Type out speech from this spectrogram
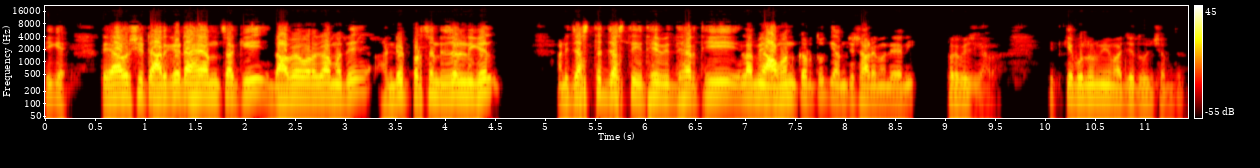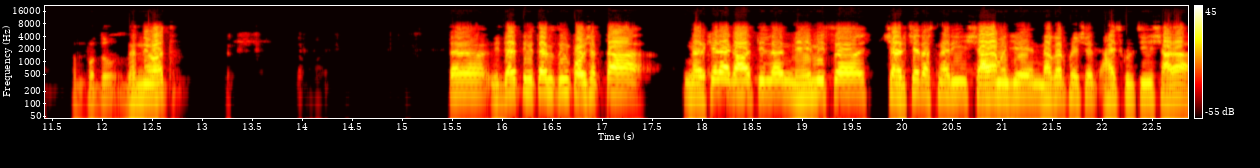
ठीक आहे? तर यावर्षी टार्गेट आहे आमचा की दहाव्या वर्गामध्ये हंड्रेड पर्सेंट रिझल्ट निघेल. आणि जास्तीत जास्त इथे विद्यार्थीला मी आवाहन करतो की आमच्या शाळेमध्ये यांनी प्रवेश घ्यावा. इतके बोलून मी माझे दोन शब्द संपवतो. धन्यवाद. तर विद्यार्थी मित्रांनो तुम्ही पाहू शकता नरखेडा गावातील नेहमीच चर्चेत असणारी शाळा म्हणजे नगर परिषद हायस्कूलची शाळा.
